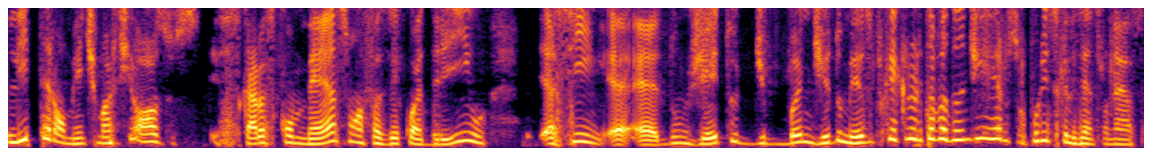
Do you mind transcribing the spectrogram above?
literalmente mafiosos. Esses caras começam a fazer quadrinho, assim, é, é de um jeito de bandido mesmo, porque aquilo ele tava dando dinheiro, só por isso que eles entram nessa.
